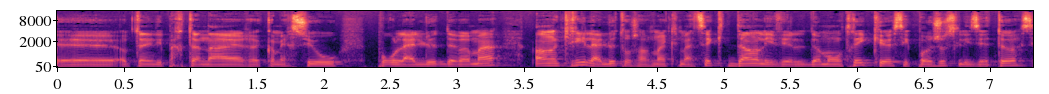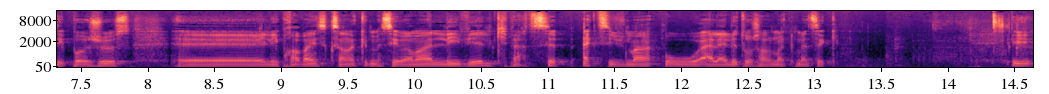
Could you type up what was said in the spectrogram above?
euh, obtenir des partenaires commerciaux pour la lutte, de vraiment ancrer la lutte au changement climatique dans les villes, de montrer que c'est pas juste les États, c'est pas juste euh, les provinces qui s'en occupent, mais c'est vraiment les villes qui participent activement au, à la lutte au changement climatique. Et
